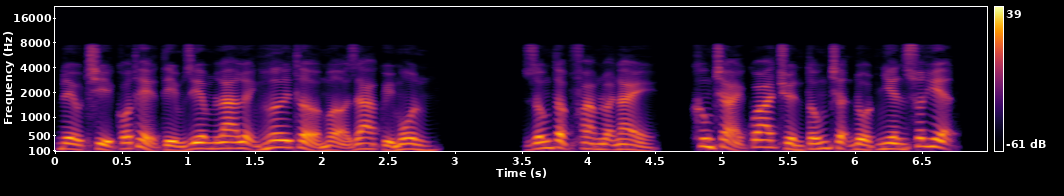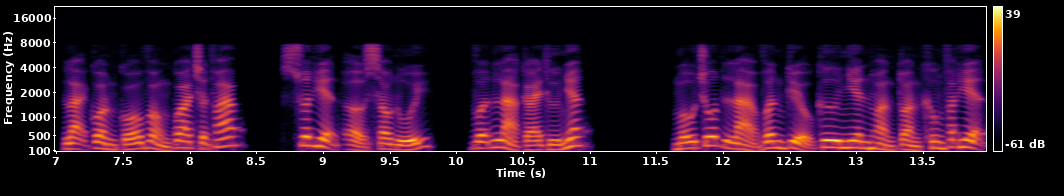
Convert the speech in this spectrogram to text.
đều chỉ có thể tìm Diêm La lệnh hơi thở mở ra quỷ môn. Giống tập phàm loại này, không trải qua truyền tống trận đột nhiên xuất hiện, lại còn có vòng qua trận pháp, xuất hiện ở sau núi, vẫn là cái thứ nhất. Mấu chốt là Vân Kiểu cư nhiên hoàn toàn không phát hiện.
